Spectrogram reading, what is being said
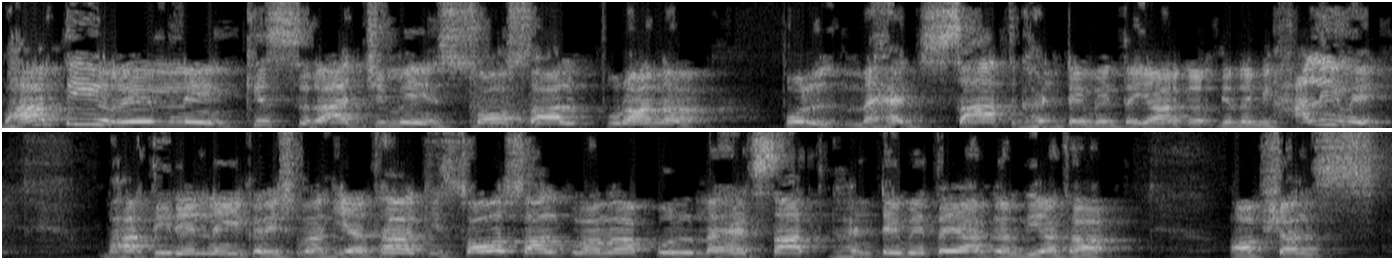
भारतीय रेल ने किस राज्य में 100 साल पुराना पुल महज सात घंटे में तैयार कर दिया था? अभी हाल ही में भारतीय रेल ने यह करिश्मा किया था कि 100 साल पुराना पुल महज सात घंटे में तैयार कर दिया था। ऑप्शंस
